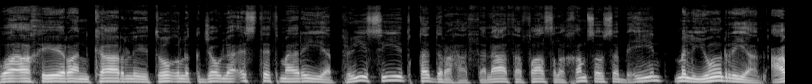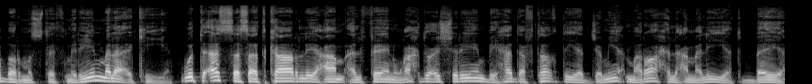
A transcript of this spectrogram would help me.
وأخيرا كارلي تغلق جولة استثمارية Pre-Seed قدرها 3.75 مليون ريال عبر مستثمرين ملائكيين. وتأسست كارلي عام 2021 بهدف تغطية جميع مراحل عملية بيع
